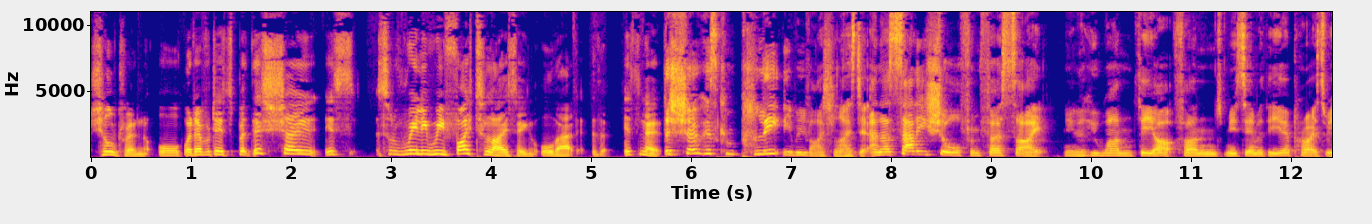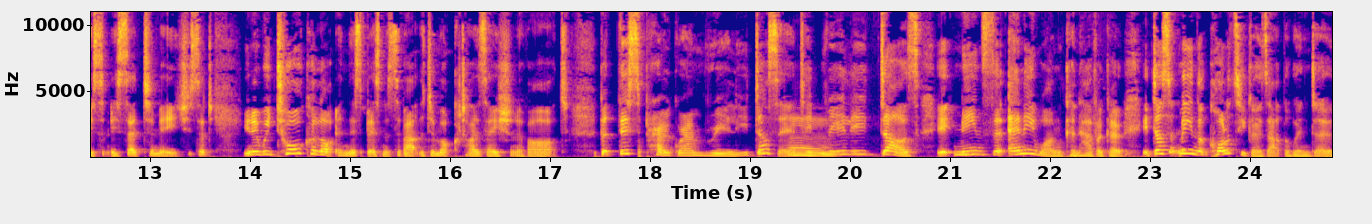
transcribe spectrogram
children or whatever it is. But this show is sort of really revitalizing all that, isn't it? The show has completely revitalized it. And as Sally Shaw from Firstsite you know, who won the Art Fund Museum of the Year prize recently said to me, she said, you know, we talk a lot in this business about the democratization of art, but this program really does it. Mm. It really does. It means that anyone can have a go. It doesn't mean that quality goes out the window.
